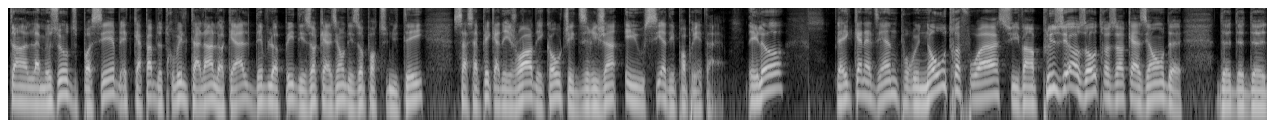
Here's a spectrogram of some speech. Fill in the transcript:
dans la mesure du possible, être capable de trouver le talent local, développer des occasions, des opportunités. Ça s'applique à des joueurs, des coachs et dirigeants et aussi à des propriétaires. Et là, la Ligue canadienne, pour une autre fois, suivant plusieurs autres occasions de, de,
